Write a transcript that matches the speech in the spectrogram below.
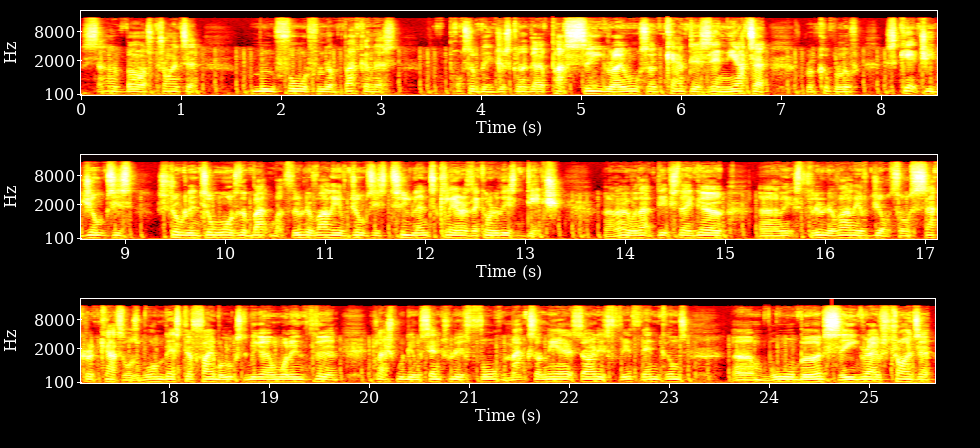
Salad Bar's trying to move forward from the back and has possibly just going to go past Seagrave, also Countess Zenyatta for a couple of sketchy jumps is struggling towards the back, but through the valley of jumps is two lengths clear as they come to this ditch. And over that ditch they go, and it's through the valley of jumps from Sakura Castles. One Desta Fable looks to be going well in third. Clash William Central is fourth. Max on the outside is fifth. Then comes um, Warbird. Seagraves trying to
